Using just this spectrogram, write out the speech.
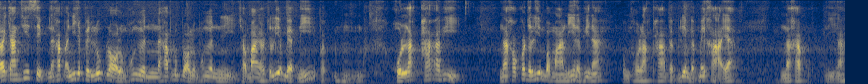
รายการที่ 10นะครับ อันนี้จะเป็นรูปหล่อหลวงพ่อเงินนะครับ รูปหล่อหลวงพ่อเงินนี่ชาวบ้านเขาจะเรียกแบบนี้แบบหือคนรักพระอะพี่นะเขาก็จะเลี่ยมประมาณนี้แหละพี่นะคนเขารักพระแบบเลี่ยมแบบไม่ขายอะนะครับ นี่นะ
